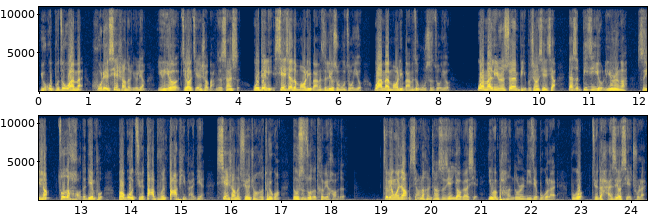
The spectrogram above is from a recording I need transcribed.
如果不做外卖，忽略线上的流量，营业额就要减少百分之三十。我店里线下的毛利百分之六十五左右，外卖毛利百分之五十左右。外卖利润虽然比不上线下，但是毕竟有利润啊。实际上，做得好的店铺。包括绝大部分大品牌店线上的宣传和推广都是做的特别好的。这篇文章想了很长时间要不要写，因为怕很多人理解不过来。不过觉得还是要写出来，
